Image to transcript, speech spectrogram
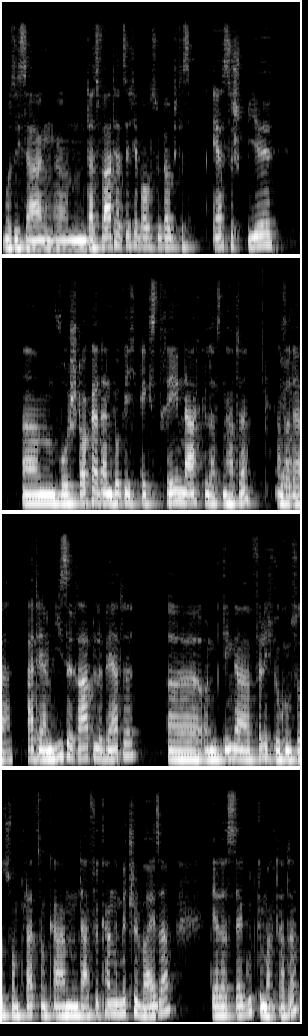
muss ich sagen, ähm, das war tatsächlich aber auch so, glaube ich, das erste Spiel, ähm, wo Stocker dann wirklich extrem nachgelassen hatte. Also Ja. da hatte er miserable Werte äh, und ging da völlig wirkungslos vom Platz und kam, dafür kam der Mitchell Weiser, der das sehr gut gemacht hatte.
